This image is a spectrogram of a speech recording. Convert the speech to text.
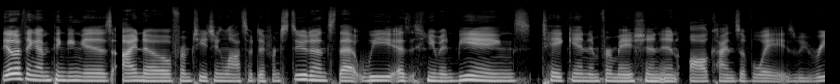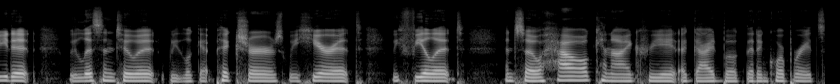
The other thing I'm thinking is I know from teaching lots of different students that we as human beings take in information in all kinds of ways. We read it, we listen to it, we look at pictures, we hear it, we feel it. And so, how can I create a guidebook that incorporates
